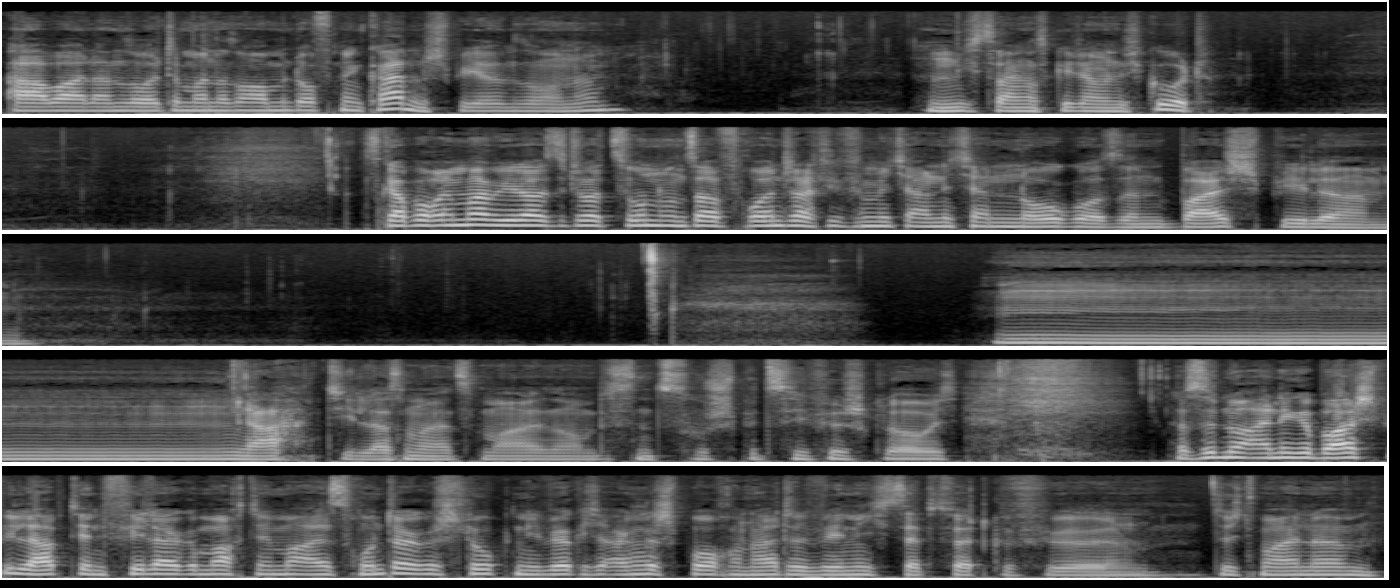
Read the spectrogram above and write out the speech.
Aber dann sollte man das auch mit offenen Karten spielen, so, ne? Und nicht sagen, es geht auch nicht gut. Es gab auch immer wieder Situationen unserer Freundschaft, die für mich eigentlich ein No-Go sind. Beispiele. Hm, ja, die lassen wir jetzt mal so ein bisschen zu spezifisch, glaube ich. Das sind nur einige Beispiele, habe den Fehler gemacht, immer alles runtergeschluckt, nie wirklich angesprochen, hatte wenig Selbstwertgefühl. Durch meine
